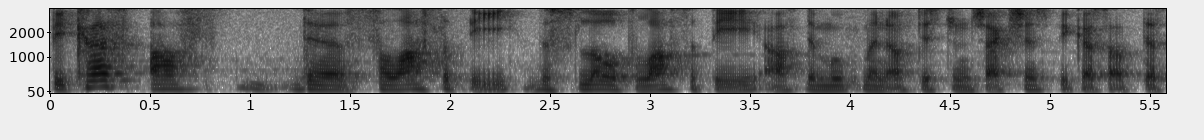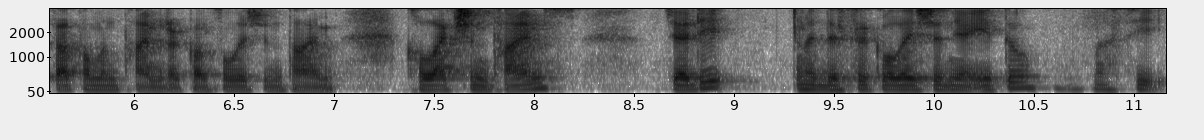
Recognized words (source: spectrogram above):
Because of the velocity, the slow velocity of the movement of these transactions, because of the settlement time, the reconciliation time, collection times, jadi uh, the circulationnya itu masih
